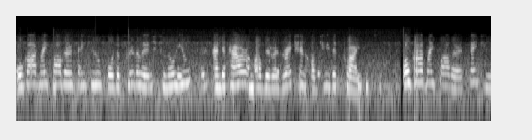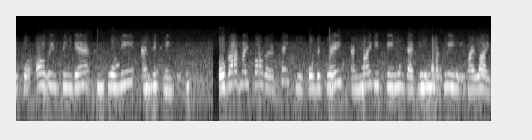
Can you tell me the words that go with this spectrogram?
Oh God, my Father, thank you for the privilege to know you and the power of the resurrection of Jesus Christ. Oh God, my Father, thank you for always being there for me and with me. Oh God, my Father, thank you for the great and mighty things that you are doing in my life.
